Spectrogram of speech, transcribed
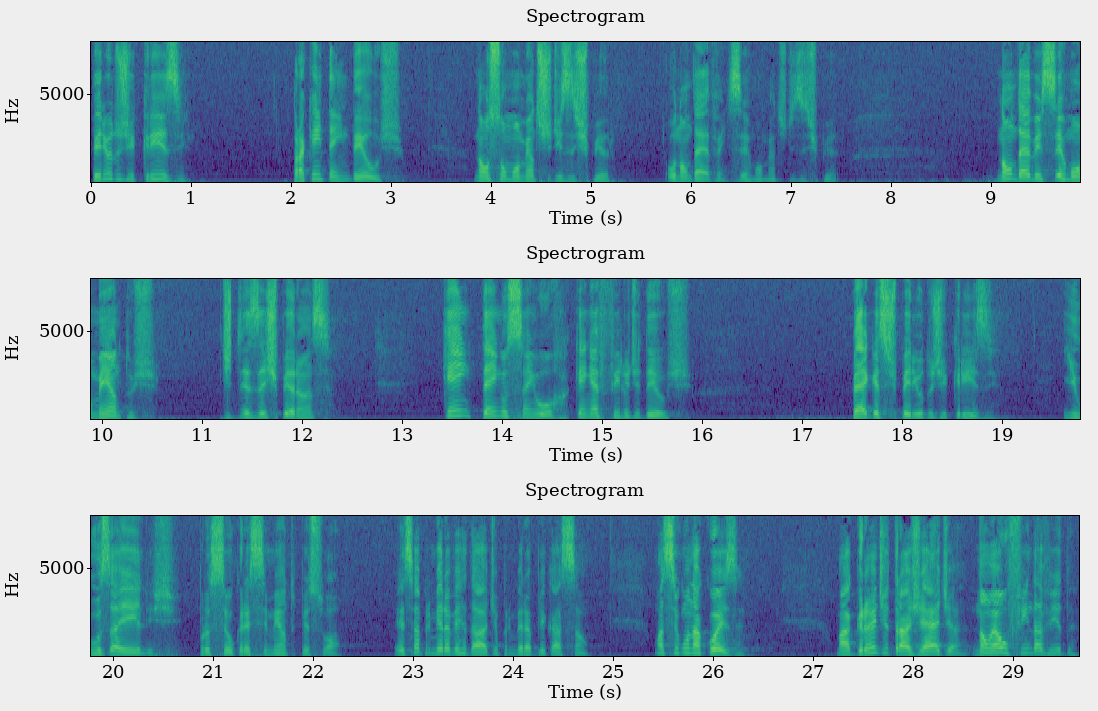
Períodos de crise para quem tem Deus, não são momentos de desespero, ou não devem ser momentos de desespero. Não devem ser momentos de desesperança. Quem tem o Senhor, quem é filho de Deus, pega esses períodos de crise e usa eles para o seu crescimento pessoal. Essa é a primeira verdade, a primeira aplicação. Uma segunda coisa, uma grande tragédia não é o fim da vida.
